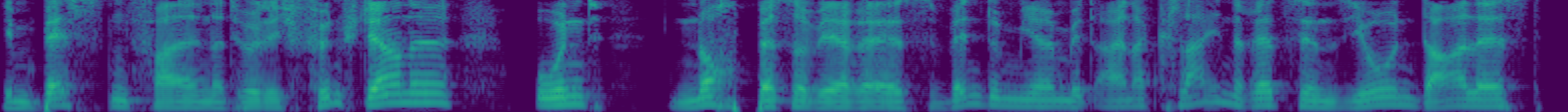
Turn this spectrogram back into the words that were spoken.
Im besten Fall natürlich fünf Sterne und noch besser wäre es, wenn du mir mit einer kleinen Rezension dalässt,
